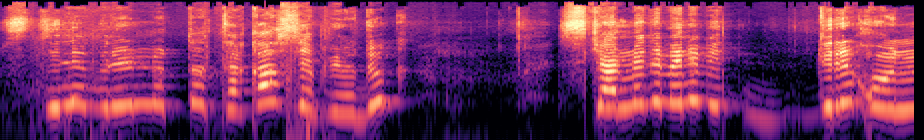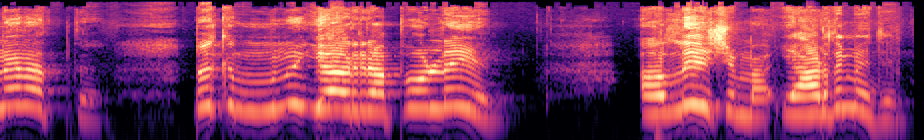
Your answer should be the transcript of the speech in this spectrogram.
Stile Brennot'ta takas yapıyorduk. Scamledi beni bir direkt oyundan attı. Bakın bunu ya raporlayın. Allah için bak yardım edin.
